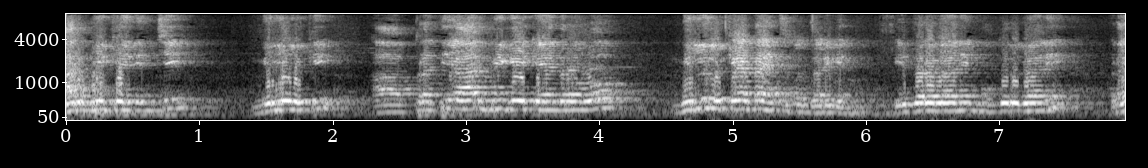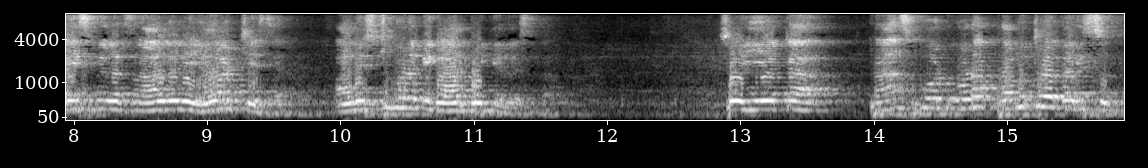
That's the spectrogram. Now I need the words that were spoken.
ఆర్బీకే నుంచి మిల్లులకి ఆ ప్రతి ఆర్బీకే కేంద్రంలో మిల్లులు కేటాయించడం జరిగింది. ఇద్దరు కానీ ముగ్గురు కానీ రైస్ మిల్లర్స్ ఆల్రెడీ అలాట్ చేశారు. ఆ లిస్ట్ కూడా మీకు ఆర్బీకేలు ఇస్తారు సో ఈ యొక్క ట్రాన్స్పోర్ట్ కూడా ప్రభుత్వం భరిస్తుంది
